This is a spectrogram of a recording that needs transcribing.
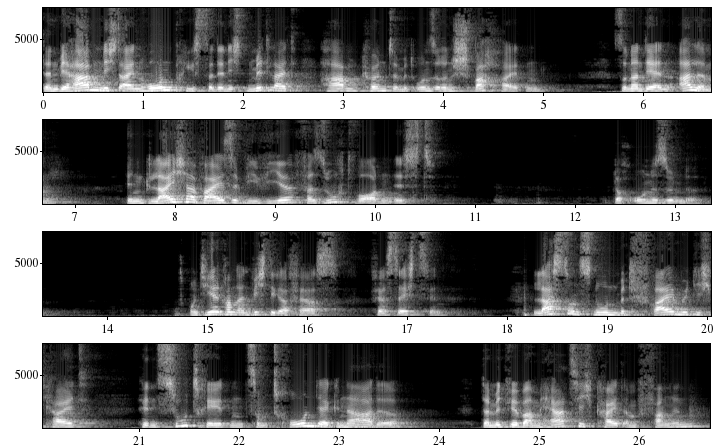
Denn wir haben nicht einen Hohenpriester, der nicht Mitleid haben könnte mit unseren Schwachheiten, sondern der in allem, in gleicher Weise wie wir, versucht worden ist, doch ohne Sünde. Und hier kommt ein wichtiger Vers, Vers 16. Lasst uns nun mit Freimütigkeit hinzutreten zum Thron der Gnade, damit wir Barmherzigkeit empfangen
